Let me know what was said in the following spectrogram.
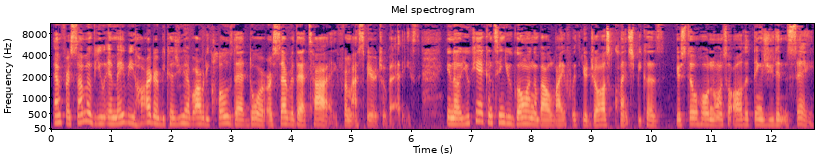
And for some of you, it may be harder because you have already closed that door or severed that tie from my spiritual baddies. You know, you can't continue going about life with your jaws clenched because you're still holding on to all the things you didn't say.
